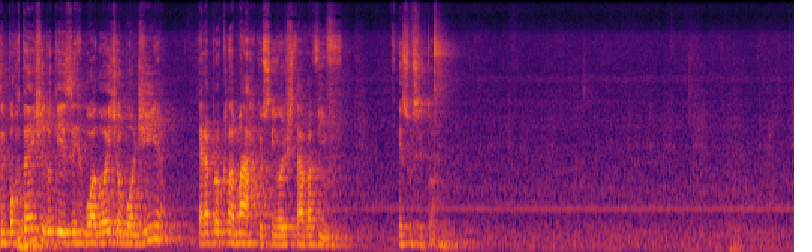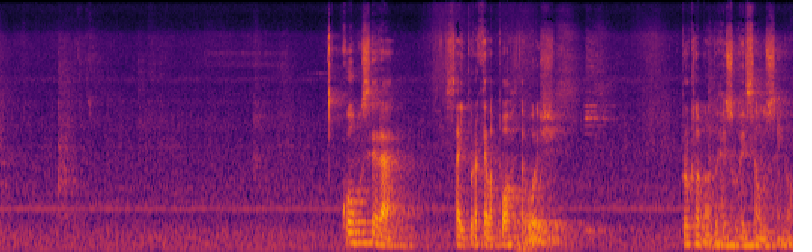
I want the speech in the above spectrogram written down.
importante do que dizer boa noite ou bom dia era proclamar que o Senhor estava vivo. Ressuscitou. Como será sair por aquela porta hoje, proclamando a ressurreição do Senhor?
